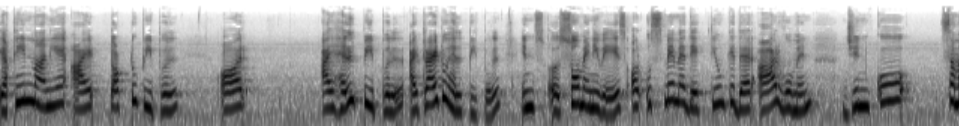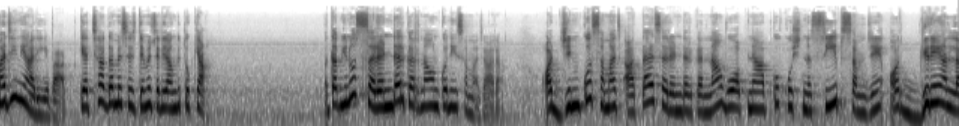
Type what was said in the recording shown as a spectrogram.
یقین مانیے آئی ٹاک ٹو پیپل اور I help people I try to help people in so many ways اور اس میں میں دیکھتی ہوں کہ دیر آر وومن جن کو سمجھ ہی نہیں آ رہی یہ بات کہ اچھا اگر میں سجدے میں چلی جاؤں گی تو کیا؟ مطلب یو نو سرنڈر کرنا ان کو نہیں سمجھ آ رہا۔ اور جن کو سمجھ آتا ہے سرنڈر کرنا، وہ اپنے آپ کو خوش نصیب سمجھیں اور گریں اللہ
